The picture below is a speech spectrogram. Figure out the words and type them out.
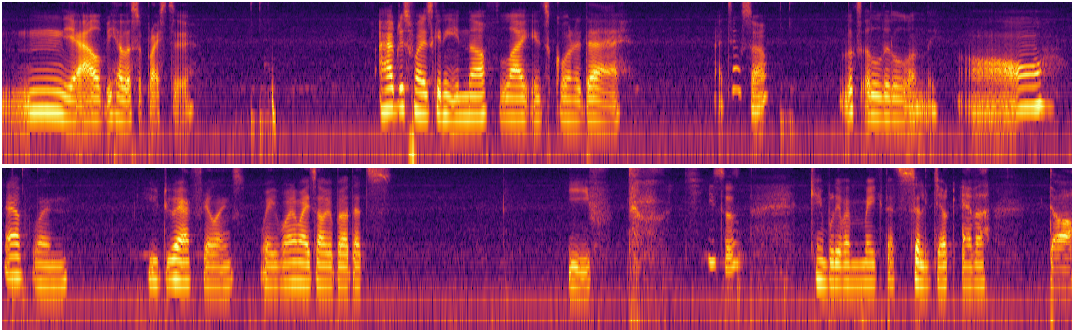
mm, yeah, I'll be hella surprised too. I hope this one is getting enough like its corner there. I think so. Looks a little lonely. Oh, Evelyn. You do have feelings. Wait, what am I talking about? That's Eve. Jesus. Can't believe I make that silly joke ever. Duh.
